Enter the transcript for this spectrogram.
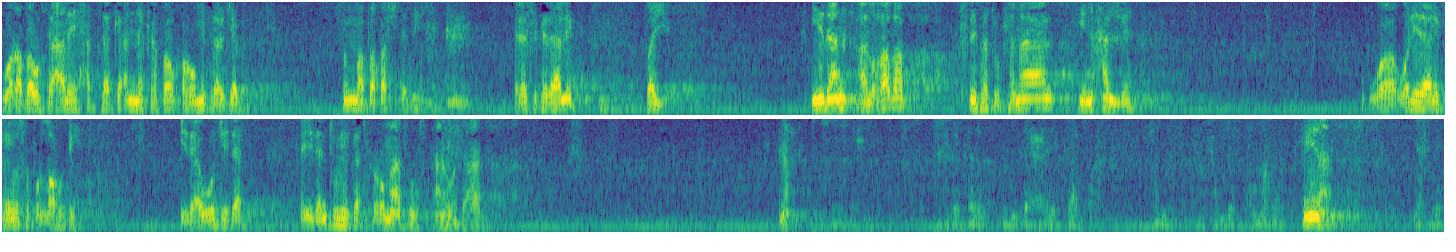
وربوت عليه حتى كأنك فوقه مثل الجبل ثم بطشت به. أليس كذلك؟ طيب. إذا الغضب صفة كمال في محله ولذلك يوصف الله به. إذا وجدت فإذا انتهكت حرماته سبحانه وتعالى نعم إذا كان المدعي عليه كافر يحلف أو نعم. يحلف؟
